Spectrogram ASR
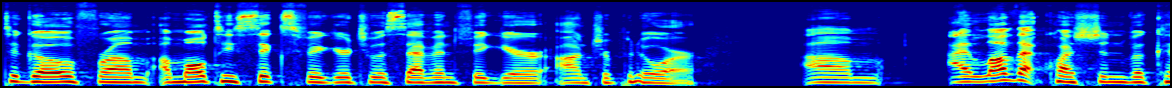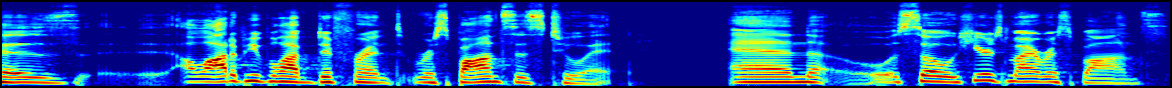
to go from a multi six figure to a seven figure entrepreneur? Um, I love that question because a lot of people have different responses to it. And so here's my response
